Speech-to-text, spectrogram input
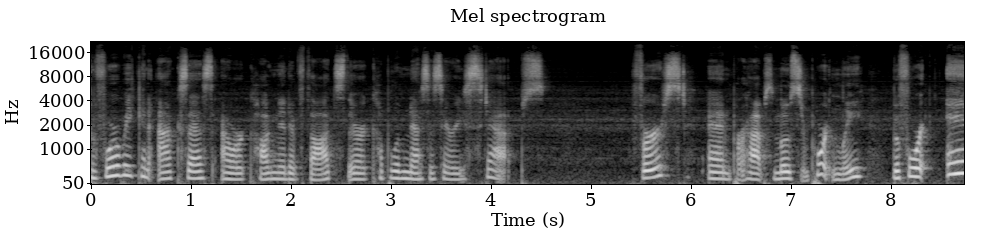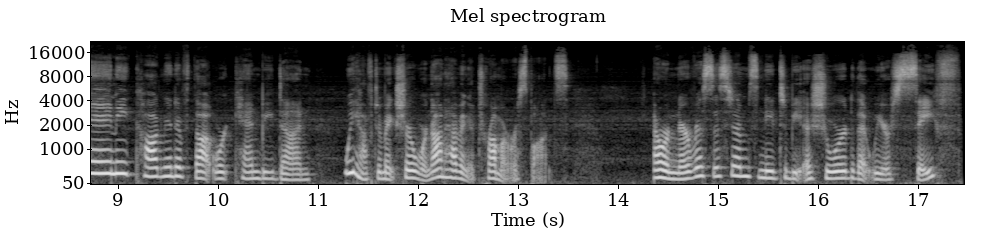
Before we can access our cognitive thoughts, there are a couple of necessary steps. First, and perhaps most importantly, before any cognitive thought work can be done, we have to make sure we're not having a trauma response. Our nervous systems need to be assured that we are safe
